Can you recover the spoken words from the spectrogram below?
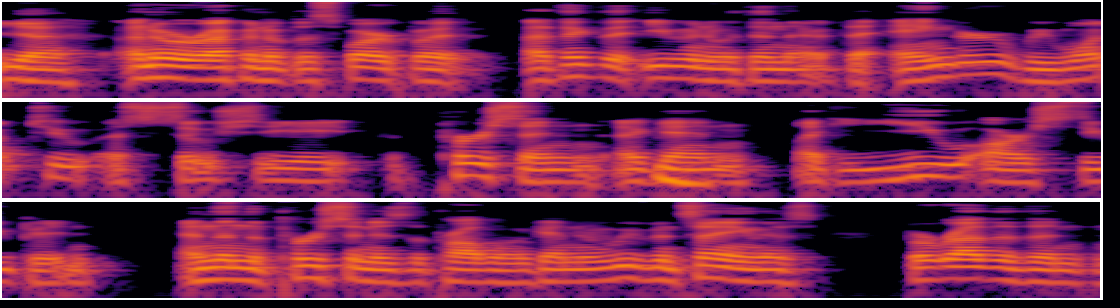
Yeah, I know we're wrapping up this part, but I think that even within there, the anger, we want to associate the person again, hmm. like you are stupid, and then the person is the problem again. And we've been saying this, but rather than,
